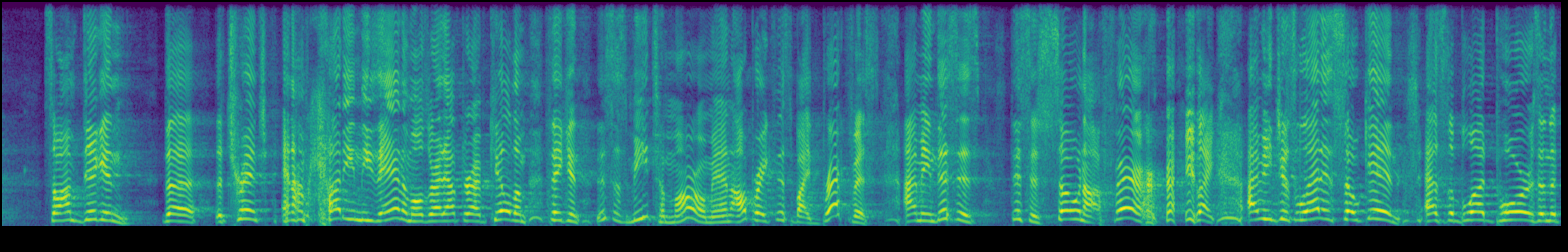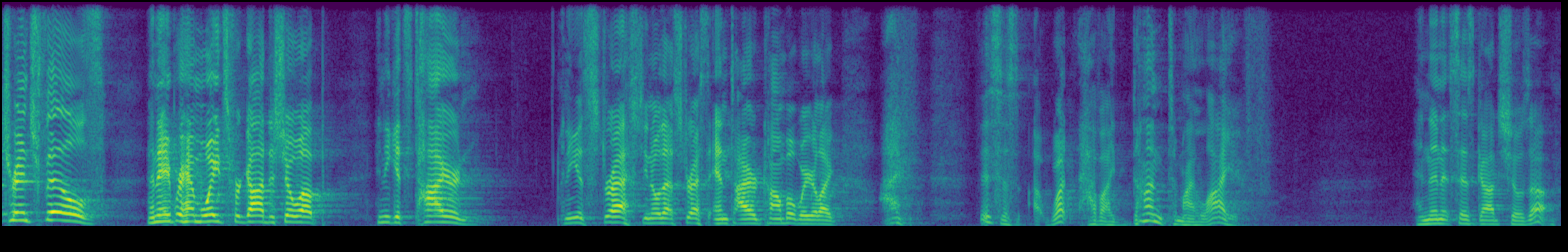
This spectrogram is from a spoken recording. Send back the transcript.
So I'm digging the, the trench and I'm cutting these animals right after I've killed them, thinking, this is me tomorrow, man. I'll break this by breakfast. I mean, this is this is so not fair. Right? Like, I mean, just let it soak in as the blood pours and the trench fills. And Abraham waits for God to show up and he gets tired and he gets stressed. You know that stressed and tired combo where you're like, I've this is what have I done to my life? And then it says God shows up.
